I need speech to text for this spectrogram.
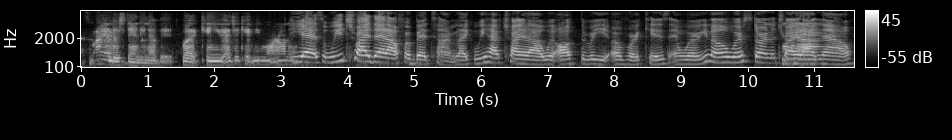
that's my understanding of it. But can you educate me more on it? Yes, we tried that out for bedtime. Like we have tried it out with all three of our kids and we're, you know, we're starting to try mm-hmm. it out mm-hmm. now.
